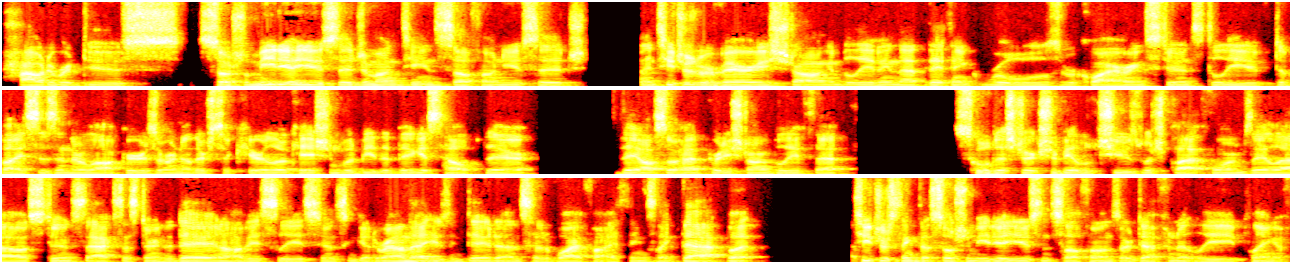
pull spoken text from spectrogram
how to reduce social media usage among teens, cell phone usage. And teachers were very strong in believing that they think rules requiring students to leave devices in their lockers or another secure location would be the biggest help there. They also had pretty strong belief that school districts should be able to choose which platforms they allow students to access during the day. And obviously, students can get around that using data instead of Wi Fi, things like that. But teachers think that social media use and cell phones are definitely playing a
